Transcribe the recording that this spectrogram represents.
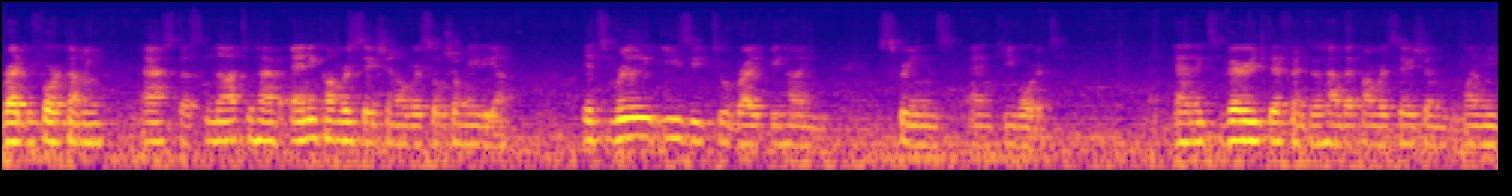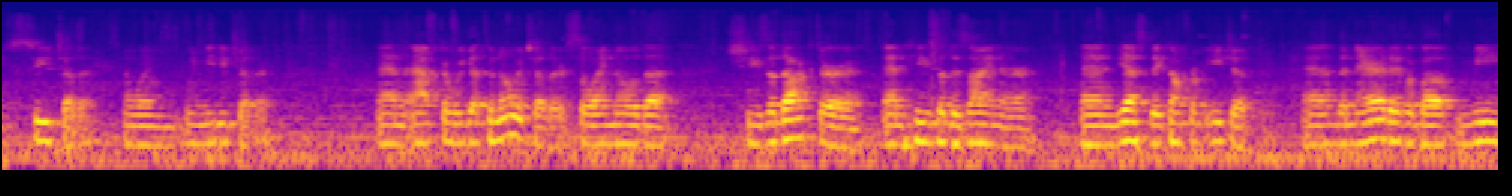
right before coming, asked us not to have any conversation over social media. It's really easy to write behind screens and keyboards and it's very different to have that conversation when we see each other and when we meet each other and after we got to know each other so i know that she's a doctor and he's a designer and yes they come from egypt. And the narrative about me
